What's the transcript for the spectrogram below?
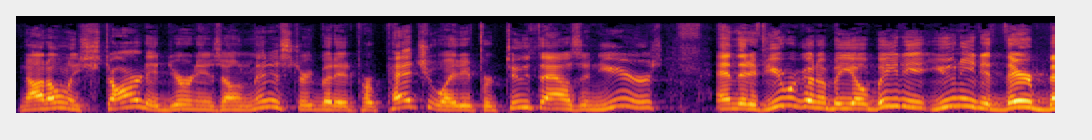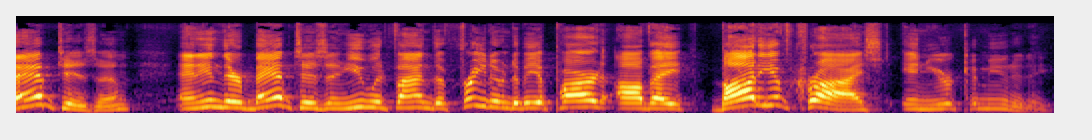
not only started during His own ministry, but had perpetuated for 2,000 years, and that if you were going to be obedient, you needed their baptism, and in their baptism, you would find the freedom to be a part of a body of Christ in your community.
